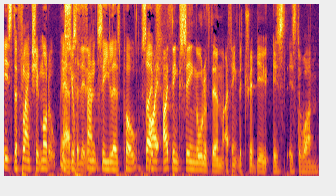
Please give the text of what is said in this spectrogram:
it's the flagship model. Yeah, it's your fancy Les Paul. So I, I think seeing all of them, I think the tribute is is the one.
